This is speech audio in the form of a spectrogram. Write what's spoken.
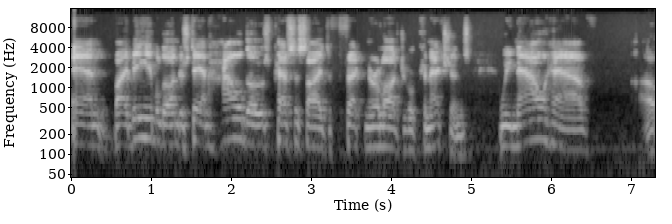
And by being able to understand how those pesticides affect neurological connections, we now have a,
